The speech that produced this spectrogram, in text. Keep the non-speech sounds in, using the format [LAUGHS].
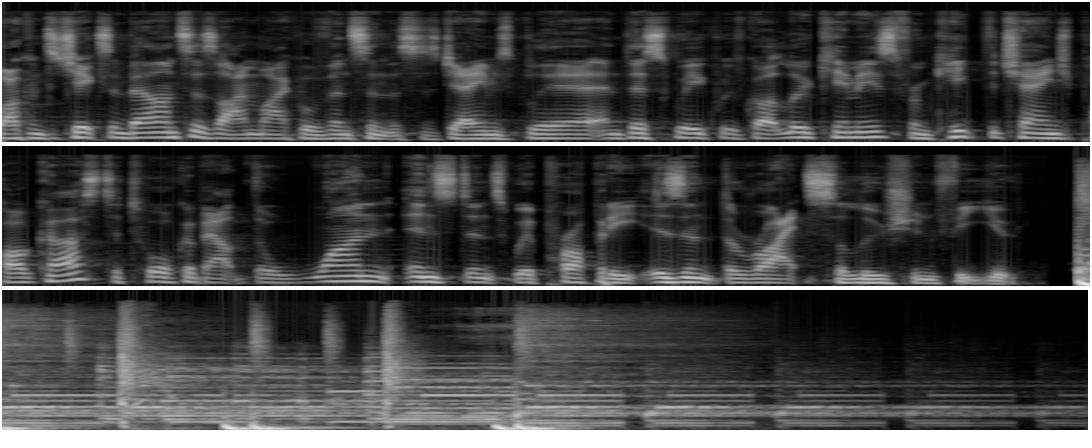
Welcome to Cheques and Balances. I'm Michael Vincent. This is James Blair. And this week we've got Luke Kemeys from Keep the Change podcast to talk about the one instance where property isn't the right solution for you.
